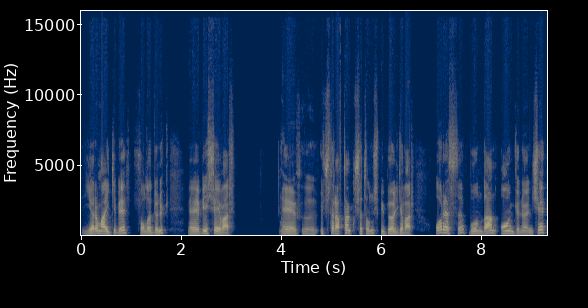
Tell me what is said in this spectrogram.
yarım ay gibi sola dönük bir şey var. Üç taraftan kuşatılmış bir bölge var. Orası bundan 10 gün önce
